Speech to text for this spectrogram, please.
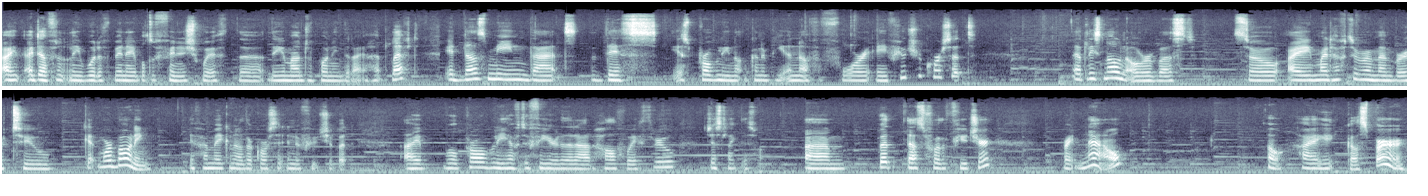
I, I definitely would have been able to finish with the, the amount of boning that I had left. It does mean that this is probably not going to be enough for a future corset at least not an overbust. So I might have to remember to get more boning if I make another corset in the future but I will probably have to figure that out halfway through, just like this one. Um, but that's for the future. Right now... Oh, hi Casper.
